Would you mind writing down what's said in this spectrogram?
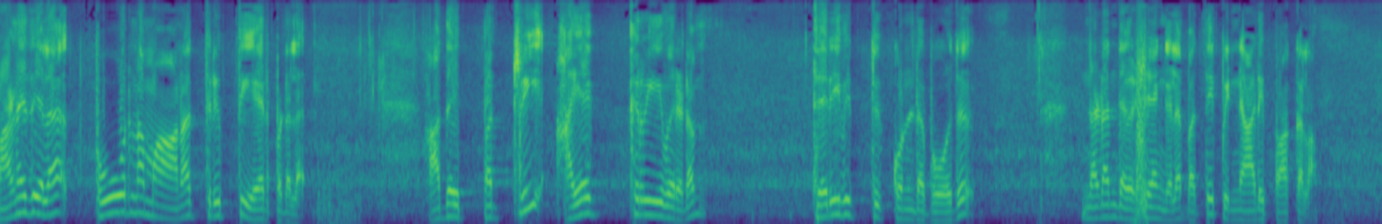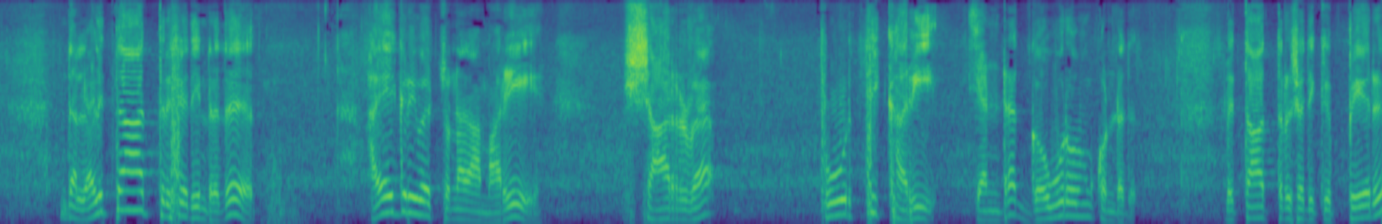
மனதில் பூர்ணமான திருப்தி ஏற்படலை. அதை பற்றி ஹயக்ரீவரிடம் தெரிவித்து கொண்டபோது நடந்த விஷயங்களை பற்றி பின்னாடி பார்க்கலாம். இந்த லலிதா திரிசதின்றது ஹயக்ரீவர் சொன்னதா மாதிரி ஷர்வ பூர்த்தி கரி என்ற கௌரவம் கொண்டது. லலிதா திரிசதிக்கு பேரு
